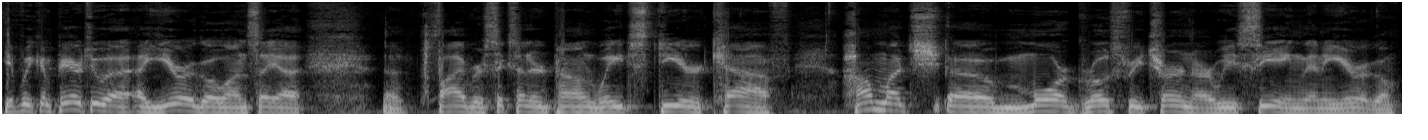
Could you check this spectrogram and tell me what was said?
If we compare to a, a year ago on, say, a, a, five or six hundred pound weight steer calf, how much uh, more gross return are we seeing than a year ago?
